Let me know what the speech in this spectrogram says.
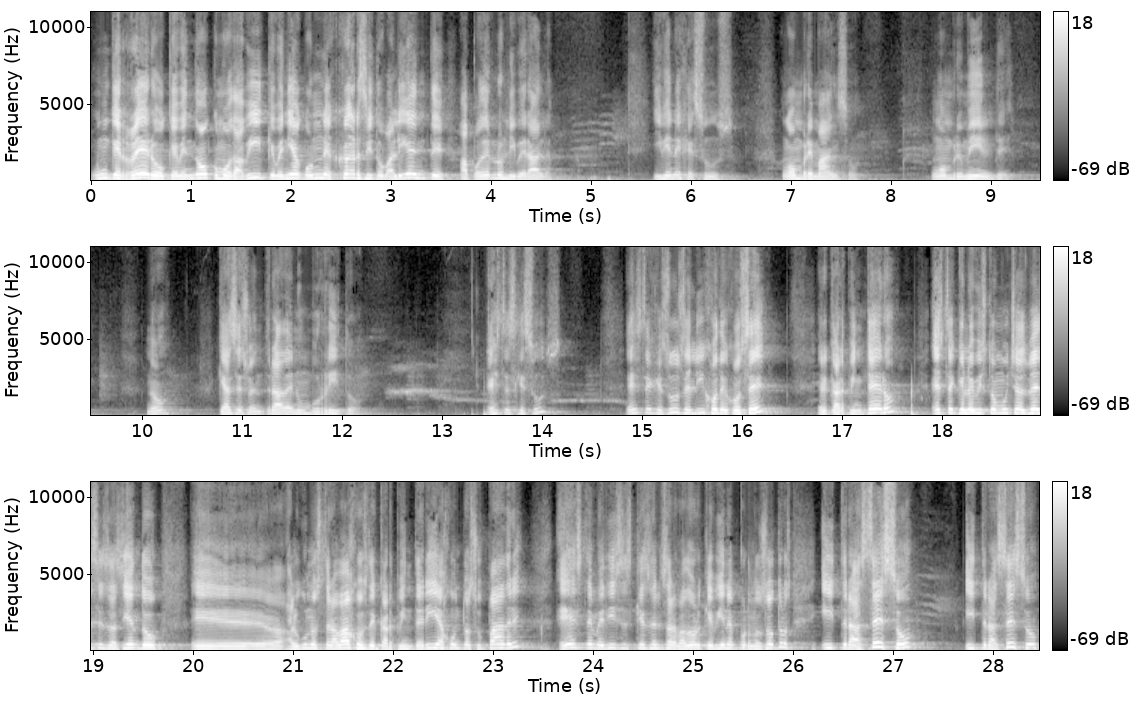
un, guerrero que no como David, que venía con un ejército valiente a poderlos liberar. Y viene Jesús, un hombre manso, un hombre humilde, ¿no? Que hace su entrada en un burrito. ¿Este es Jesús? ¿Este Jesús, el hijo de José? el carpintero, este que lo he visto muchas veces haciendo eh, algunos trabajos de carpintería junto a su padre, este me dices que es el Salvador que viene por nosotros y tras eso, y tras eso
